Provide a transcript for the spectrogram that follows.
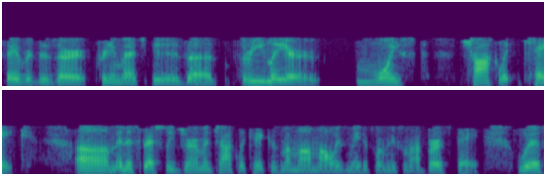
favorite dessert. Pretty much is a three-layer moist chocolate cake, um, and especially German chocolate cake because my mom always made it for me for my birthday with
